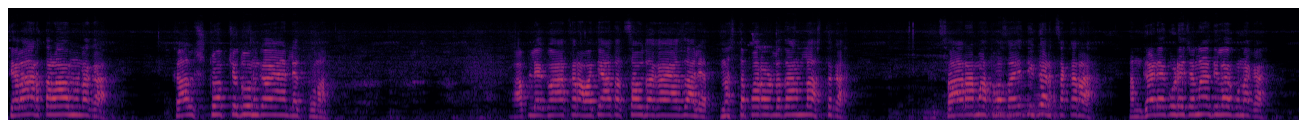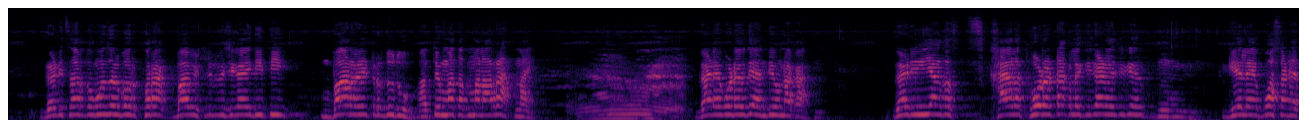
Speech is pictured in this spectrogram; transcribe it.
त्याला अडथळा आणू नका. काल स्टॉपच्या दोन गाय आणल्यात पुन्हा. आपल्या अकरा होते आता चौदा गाया झाल्यात. नसतं परवडलं तर आणलं असतं का? सारा महत्त्वाचा आहे ते घरचा करा. आणि गाड्या गुड्याच्या नादी लागू नका. गडी चारतो वंजळभर खोराक बावीस लिटरची गाय देती बारा लिटर दूध आणि तुम्ही म्हणतात मला राहत नाही. गाड्या गोड्या ध्यान देऊ नका. गाडी एकदा खायला थोडं टाकलं की गाड्याचे गेले बोसाड्यात.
